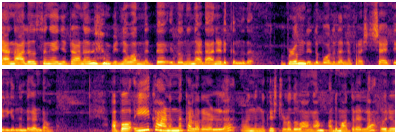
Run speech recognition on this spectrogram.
ഞാൻ നാല് ദിവസം കഴിഞ്ഞിട്ടാണ് പിന്നെ വന്നിട്ട് ഇതൊന്ന് നടാനെടുക്കുന്നത് ഇപ്പോഴും ഇതുപോലെ തന്നെ ഫ്രഷ് ആയിട്ടിരിക്കുന്നുണ്ട് കണ്ടോ? അപ്പോൾ ഈ കാണുന്ന കളറുകളിൽ നിങ്ങൾക്ക് ഇഷ്ടമുള്ളത് വാങ്ങാം. അതുമാത്രമല്ല ഒരു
